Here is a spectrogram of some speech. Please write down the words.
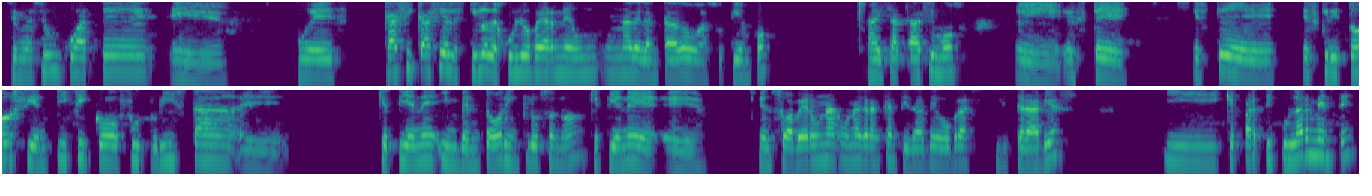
se me hace un cuate, eh, pues casi casi al estilo de Julio Verne, un, adelantado a su tiempo, a Isaac Asimov, eh, este, este escritor científico futurista eh, que tiene inventor incluso, ¿no? Que tiene en su haber una, una gran cantidad de obras literarias y que particularmente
